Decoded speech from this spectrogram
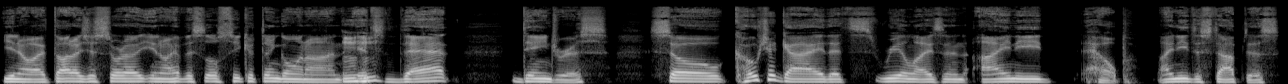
You know, I thought I just sort of, you know, I have this little secret thing going on. Mm-hmm. It's that dangerous. So coach a guy that's realizing I need help. I need to stop this.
